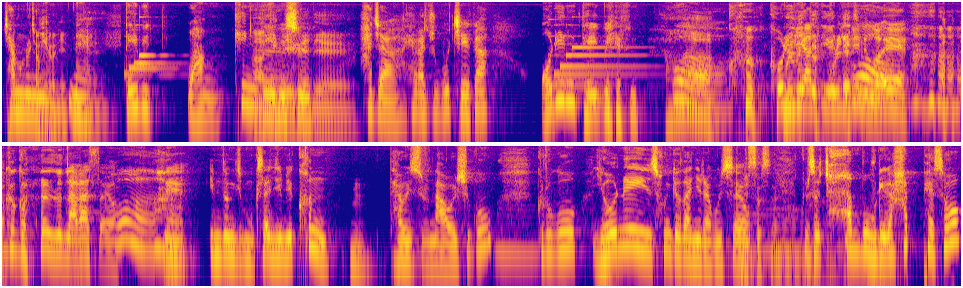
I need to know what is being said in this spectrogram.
장로님, 장로님, 네. 네. 데이빗 왕, 킹 아, 데이빗을 예. 하자 해가지고 제가 어린 데이빗 아, 골리앗. 때리는 거, 예. 그걸로 나갔어요. 네, 임동진 목사님이 큰 음. 다윗으로 나오시고 그리고 연예인 선교단이라고 있어요. 있었어요. 그래서 전부 우리가 합해서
